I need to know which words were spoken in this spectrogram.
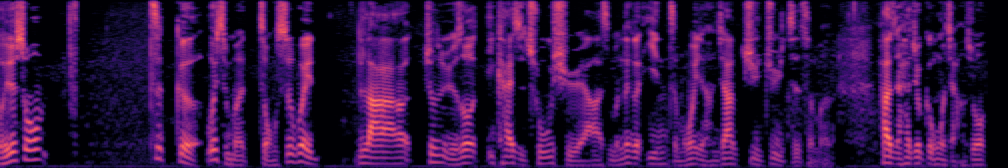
我就说。这个为什么总是会拉？就是比如说一开始初学啊，什么那个音怎么会很像句句子什么？他他就跟我讲说，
